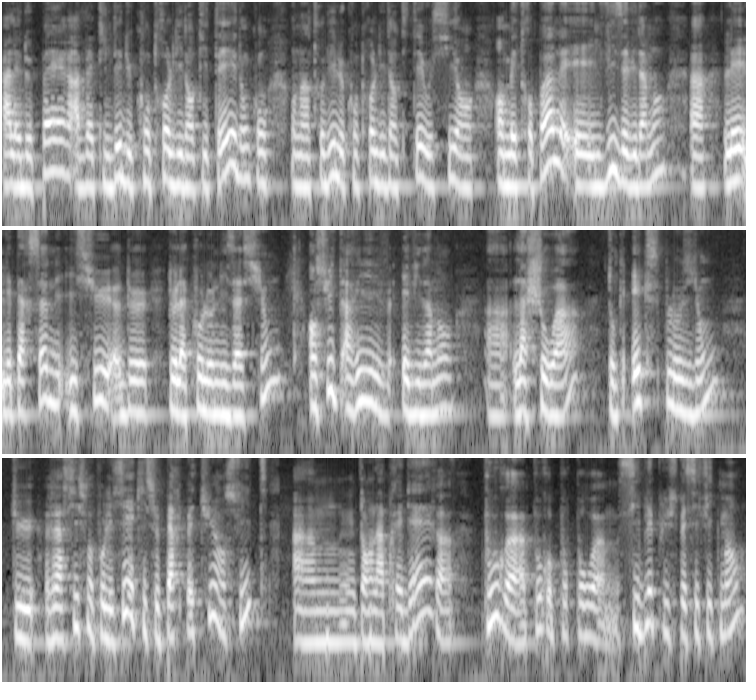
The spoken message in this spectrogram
allait de pair avec l'idée du contrôle d'identité. Donc on, introduit le contrôle d'identité aussi en, en, métropole et il vise évidemment euh, les, les, personnes issues de, de, la colonisation. Ensuite arrive évidemment euh, la Shoah, donc explosion du racisme policier et qui se perpétue ensuite euh, dans l'après-guerre pour, euh, euh, cibler plus spécifiquement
